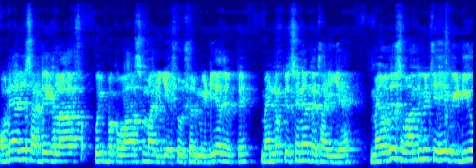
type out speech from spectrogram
ਉਹਨੇ ਅੱਜ ਸਾਡੇ ਖਿਲਾਫ ਕੋਈ ਬਕਵਾਸ ਮਾਰੀ ਹੈ ਸੋਸ਼ਲ ਮੀਡੀਆ ਦੇ ਉੱਤੇ। ਮੈਨੂੰ ਕਿਸੇ ਨੇ ਦਿਖਾਈ ਹੈ। ਮੈਂ ਉਹਦੇ ਸਬੰਧ ਵਿੱਚ ਇਹ ਵੀਡੀਓ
